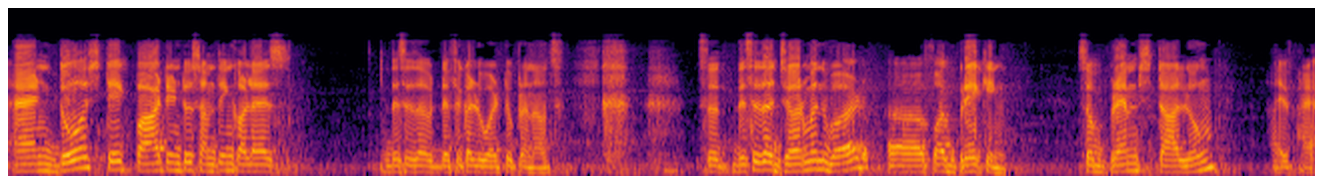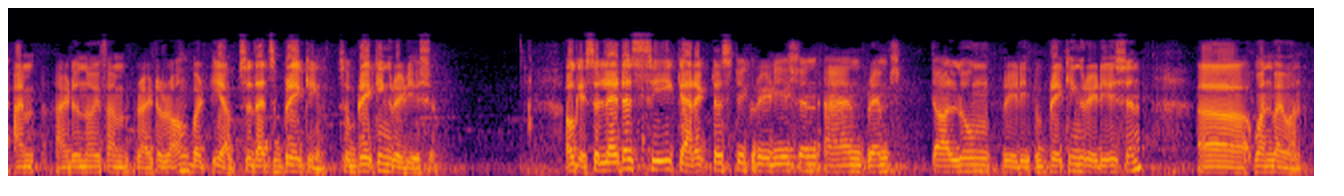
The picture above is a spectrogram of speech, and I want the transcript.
And those take part into something called as this is a difficult word to pronounce. So this is a German word uh, for braking. So Bremsstrahlung I, I, I'm I don't know if I'm right or wrong but yeah so that's braking. So braking radiation. Okay so let us see characteristic radiation and Bremsstrahlung radi braking radiation uh, one by one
